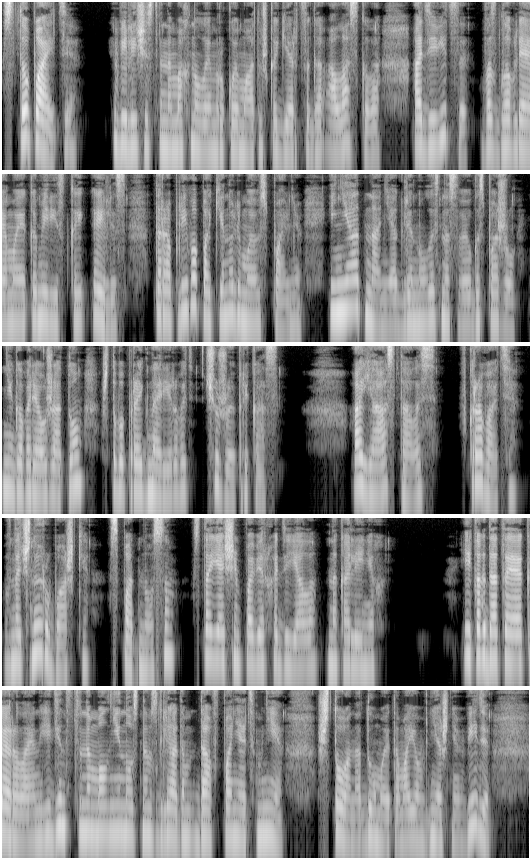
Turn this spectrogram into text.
«Ступайте!» — величественно махнула им рукой матушка герцога Аласкова, а девицы, возглавляемые камеристкой Элис, торопливо покинули мою спальню, и ни одна не оглянулась на свою госпожу, не говоря уже о том, чтобы проигнорировать чужой приказ. А я осталась в кровати, в ночной рубашке, с подносом, стоящим поверх одеяла, на коленях. И когда Тея Кэролайн, единственным молниеносным взглядом дав понять мне, что она думает о моем внешнем виде,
